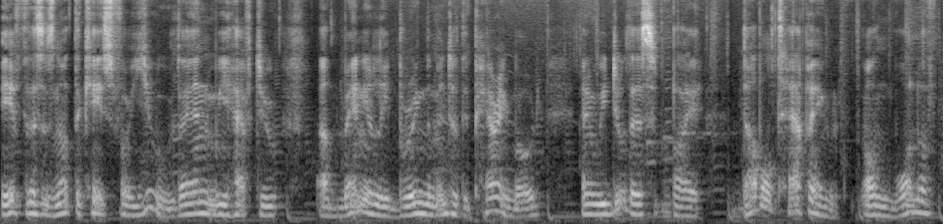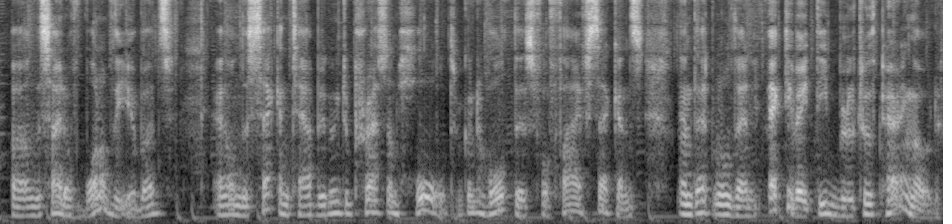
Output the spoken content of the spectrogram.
If this is not the case for you then we have to uh, manually bring them into the pairing mode and we do this by double tapping on one of uh, on the side of one of the earbuds. And on the second tap we're going to press and hold. We're going to hold this for five seconds. And that will then activate the bluetooth pairing mode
